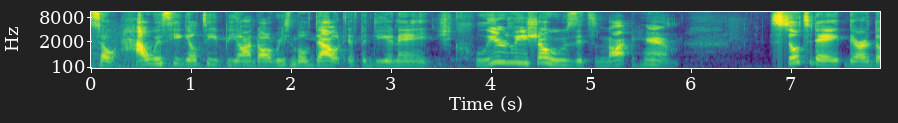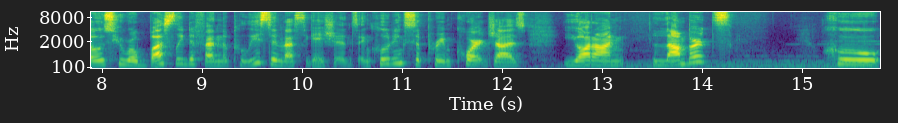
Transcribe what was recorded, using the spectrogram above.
So, how is he guilty beyond all reasonable doubt if the DNA clearly shows it's not him? Still today, there are those who robustly defend the police investigations, including Supreme Court Judge Göran Lamberts, who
